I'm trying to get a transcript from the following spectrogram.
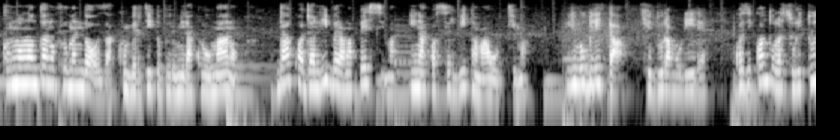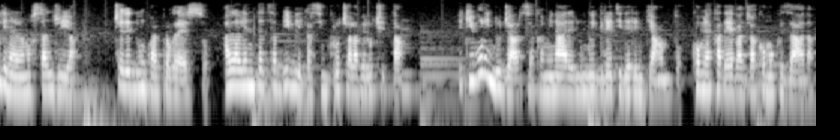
con un lontano Flumendosa, convertito per un miracolo umano, d'acqua già libera ma pessima, in acqua servita ma ottima. L'immobilità, che dura a morire, quasi quanto la solitudine e la nostalgia, cede dunque al progresso, alla lentezza biblica si incrocia la velocità. E chi vuole indugiarsi a camminare lungo i greti del rimpianto, come accadeva a Giacomo Quesada,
